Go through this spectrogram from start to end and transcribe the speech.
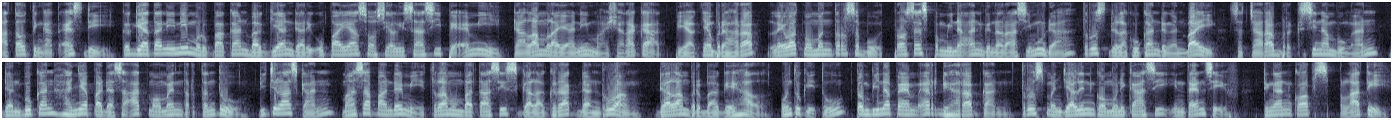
atau tingkat SD. Kegiatan ini merupakan bagian dari upaya sosialisasi PMI dalam melayani masyarakat. Pihaknya berharap lewat momen tersebut, proses pembinaan generasi muda terus dilakukan dengan baik, secara berkesinambungan dan bukan hanya pada saat momen tertentu. Dijelaskan, masa pandemi telah membatasi segala gerak dan ruang dalam berbagai hal. Untuk itu, pembina PMR diharapkan terus menjalin komunikasi intensif dengan korps pelatih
